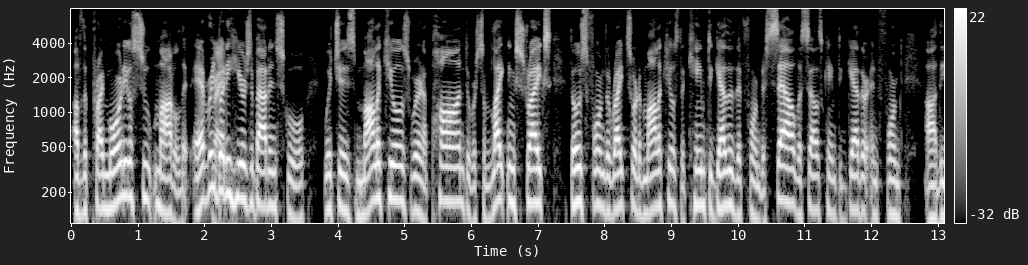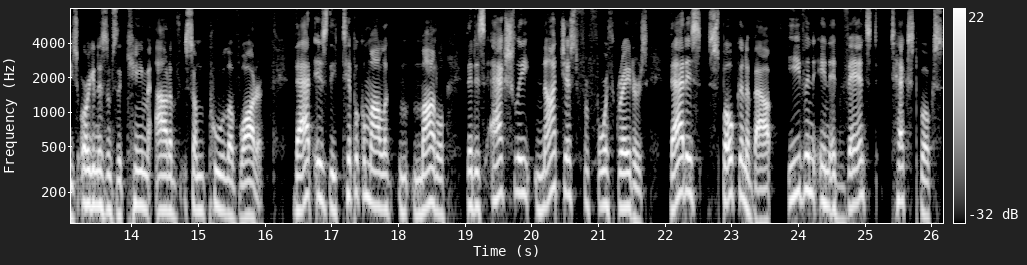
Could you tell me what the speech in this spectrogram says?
of the primordial soup model that everybody right. hears about in school, which is molecules were in a pond, there were some lightning strikes, those formed the right sort of molecules that came together that formed a cell. The cells came together and formed uh, these organisms that came out of some pool of water. That is the typical model, model that is actually not just for fourth graders, that is spoken about even in advanced textbooks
